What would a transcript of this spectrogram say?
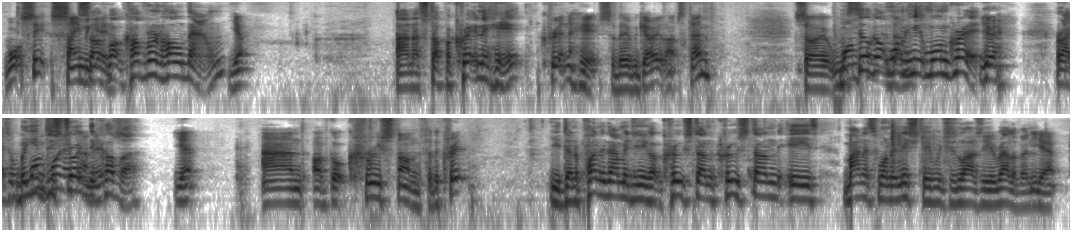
what's it? Same So again. I've got cover and hold down, Yep. and I stop a crit and a hit. Crit and a hit. So there we go. That's them. So one Still got one hit and one crit. Yeah. Right, So but you've destroyed the cover. Yep. And I've got crew stun for the crit. You've done a point of damage and you've got crew stunned. Crew stunned is minus one initiative, which is largely irrelevant. Yep.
